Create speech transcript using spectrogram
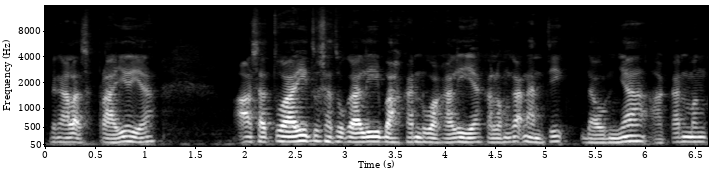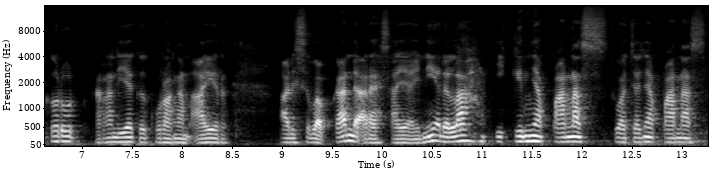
dengan alat sprayer ya satu hari itu satu kali bahkan dua kali ya. Kalau enggak nanti daunnya akan mengkerut karena dia kekurangan air. Ah, disebabkan daerah saya ini adalah iklimnya panas cuacanya panas.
